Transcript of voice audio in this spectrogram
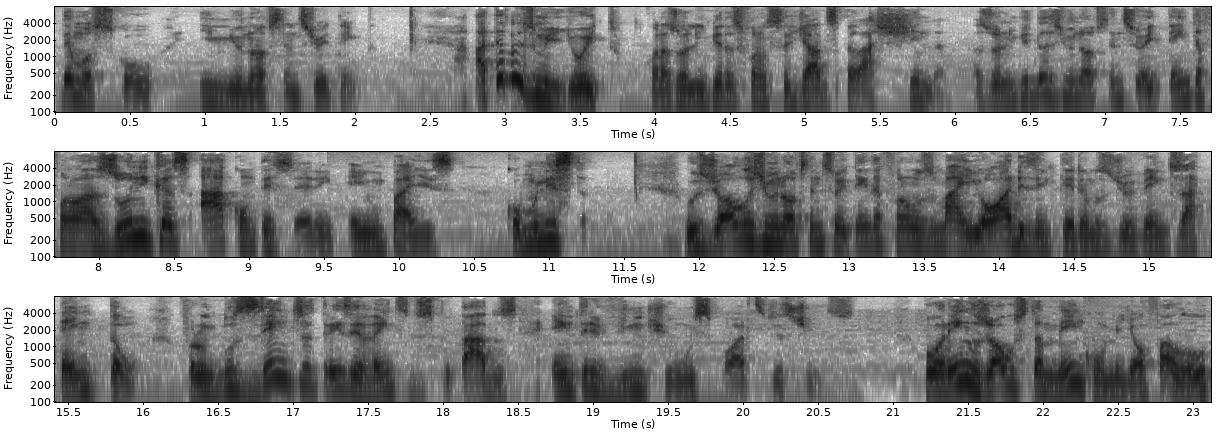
de Moscou em 1980. Até 2008, quando as Olimpíadas foram sediadas pela China, as Olimpíadas de 1980 foram as únicas a acontecerem em um país comunista. Os Jogos de 1980 foram os maiores em termos de eventos até então. Foram 203 eventos disputados entre 21 esportes distintos. Porém, os jogos também, como o Miguel falou,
